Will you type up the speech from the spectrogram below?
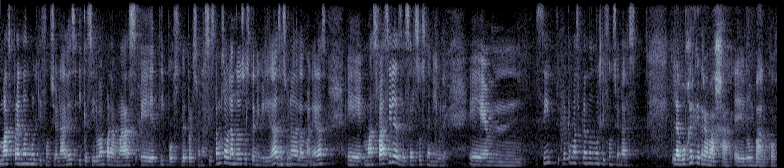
más prendas multifuncionales y que sirvan para más eh, tipos de personas. Si estamos hablando de sostenibilidad, es una de las maneras eh, más fáciles de ser sostenible. Em, sí, yo creo que más prendas multifuncionales. La mujer que trabaja en un banco,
